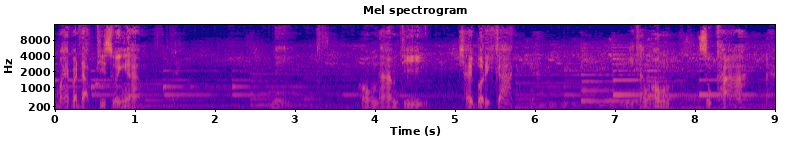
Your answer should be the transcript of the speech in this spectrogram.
ไม้ประดับที่สวยงามนะนี่ ห้องน้ำที่ใช้บริการนะมีทั้งห้องสุขานะ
